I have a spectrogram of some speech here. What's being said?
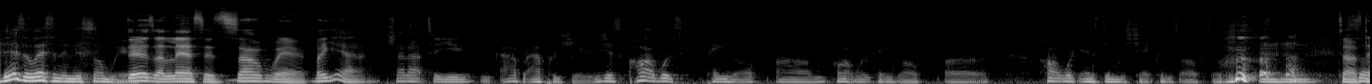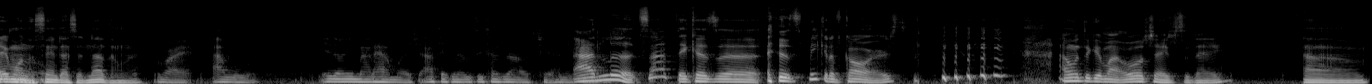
There's a lesson in this somewhere. There's a lesson somewhere. But yeah, shout out to you. I, I appreciate it. It's just hard work pays off. Um, hard work pays off. Uh, hard work and stimulus check pays off. So, Mhm. So, So, if they want to send us another one, right, I will. It don't even matter how much. I'll take another six hundred dollars check. I look something because uh, speaking of cars, I went to get my oil changed today. Um,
